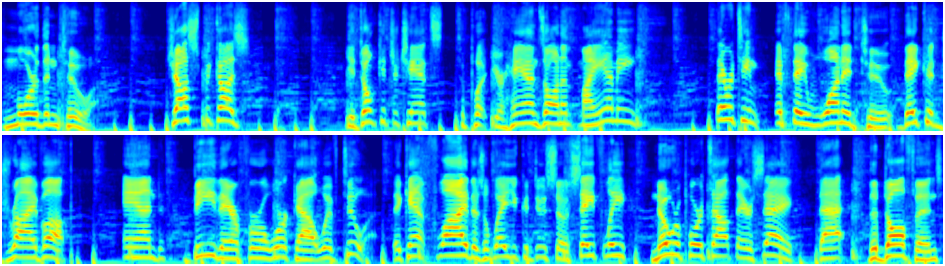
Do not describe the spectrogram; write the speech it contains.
more than Tua. Just because you don't get your chance to put your hands on him. Miami, they're a team, if they wanted to, they could drive up and be there for a workout with Tua. They can't fly. There's a way you could do so safely. No reports out there say that the Dolphins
